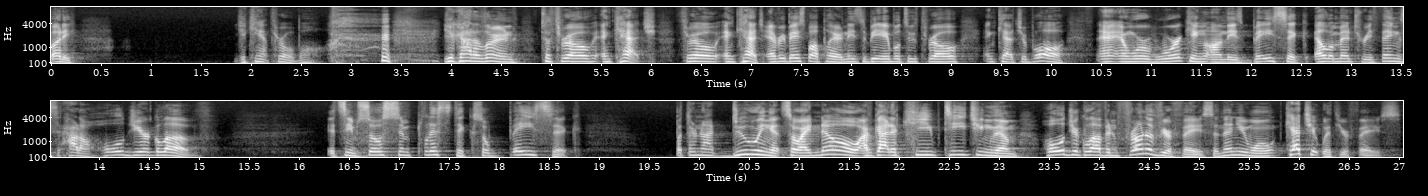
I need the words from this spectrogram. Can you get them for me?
buddy, you can't throw a ball. you got to learn to throw and catch. Throw and catch. Every baseball player needs to be able to throw and catch a ball and we're working on these basic elementary things how to hold your glove. It seems so simplistic, so basic, but they're not doing it. So I know I've got to keep teaching them hold your glove in front of your face, and then you won't catch it with your face.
